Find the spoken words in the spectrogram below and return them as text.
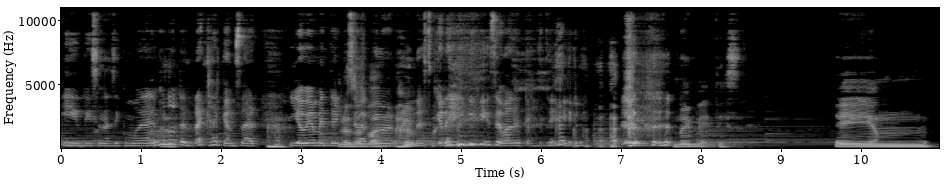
y dicen así como de alguno tendrá que alcanzar. Y obviamente el que se va corriendo es Craig y se va detrás de él. no inventes. Eh, um,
